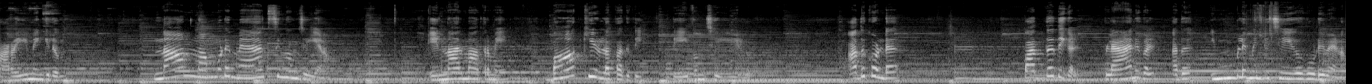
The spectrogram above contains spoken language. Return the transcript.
പറയുമെങ്കിലും നാം നമ്മുടെ മാക്സിമം ചെയ്യണം. എന്നാൽ മാത്രമേ ബാക്കിയുള്ള പകുതി ദൈവം ചെയ്യുകയുള്ളൂ. അതുകൊണ്ട് പദ്ധതികൾ പ്ലാനുകൾ അത് ഇംപ്ലിമെന്റ് ചെയ്യുക കൂടി വേണം.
